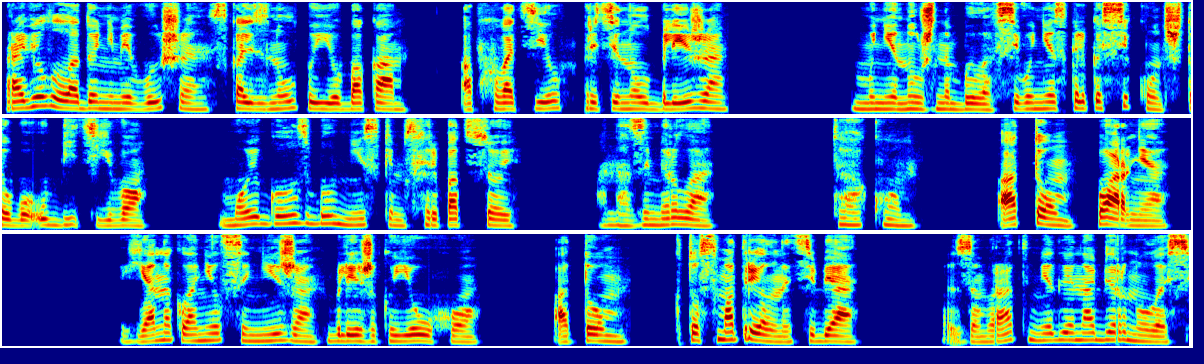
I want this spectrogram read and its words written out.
Провел ладонями выше, скользнул по ее бокам, обхватил, притянул ближе. Мне нужно было всего несколько секунд, чтобы убить его. Мой голос был низким, с хрипотцой. Она замерла. «Ты о ком?» «О том, парня!» Я наклонился ниже, ближе к ее уху. «О том, кто смотрел на тебя!» Замрат медленно обернулась.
